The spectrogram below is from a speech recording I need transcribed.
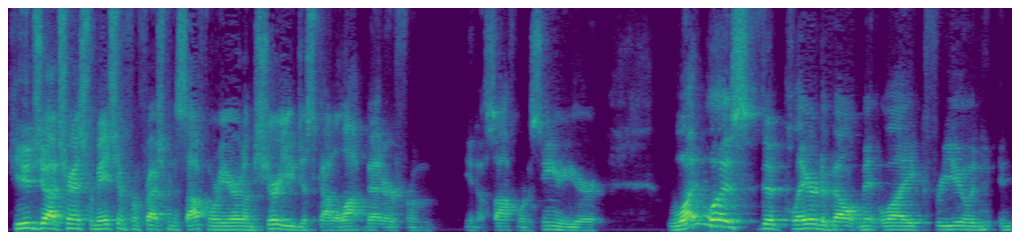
Huge uh, transformation from freshman to sophomore year, and I'm sure you just got a lot better from you know sophomore to senior year. What was the player development like for you, and, and,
